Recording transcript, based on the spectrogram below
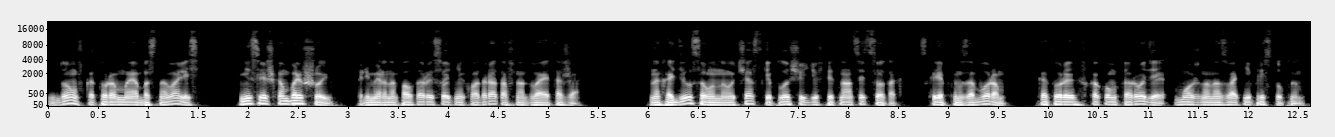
Дом, в котором мы обосновались, не слишком большой, примерно полторы сотни квадратов на два этажа. Находился он на участке площадью в 15 соток, с крепким забором, который в каком-то роде можно назвать неприступным.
